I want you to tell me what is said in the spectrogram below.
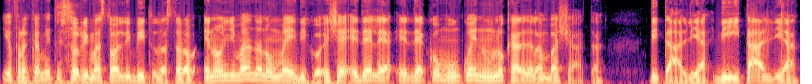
Io francamente sono rimasto allibito da sta roba e non gli mandano un medico e ed, è, le- ed è comunque in un locale dell'ambasciata d'Italia, di Italia.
